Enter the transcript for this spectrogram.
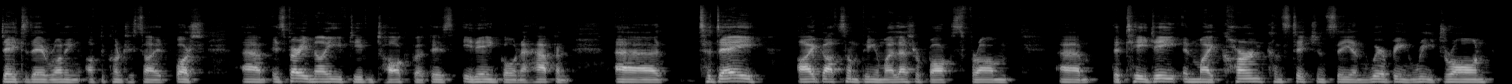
day to day running of the countryside. But um, it's very naive to even talk about this. It ain't going to happen. Uh, today, I got something in my letterbox from um, the TD in my current constituency, and we're being redrawn.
